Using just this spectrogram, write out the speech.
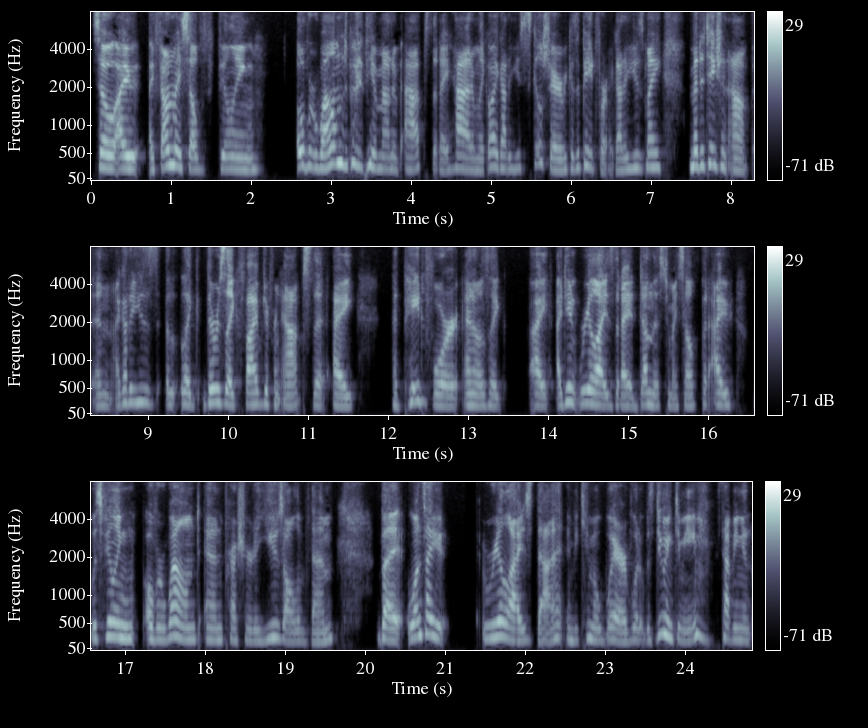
So I I found myself feeling overwhelmed by the amount of apps that I had. I'm like, oh, I got to use Skillshare because I paid for it. I got to use my meditation app and I got to use uh, like there was like five different apps that I had paid for and I was like I I didn't realize that I had done this to myself, but I was feeling overwhelmed and pressure to use all of them. But once I realized that and became aware of what it was doing to me, having an,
